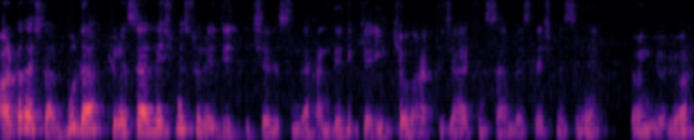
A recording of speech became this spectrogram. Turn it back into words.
Arkadaşlar bu da küreselleşme süreci içerisinde hani dedik ya ilki olarak ticaretin serbestleşmesini öngörüyor.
